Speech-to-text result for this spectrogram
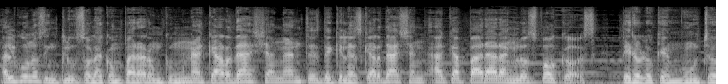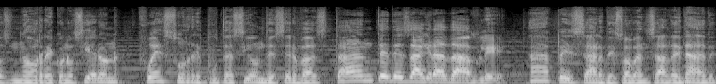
Algunos incluso la compararon con una Kardashian antes de que las Kardashian acapararan los focos, pero lo que muchos no reconocieron fue su reputación de ser bastante desagradable. A pesar de su avanzada edad,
